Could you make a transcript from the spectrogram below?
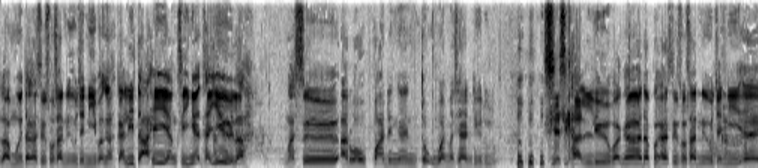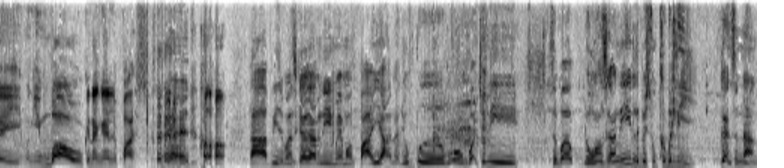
Lama tak rasa suasana macam ni, Pak Ngah. Kali terakhir yang seingat saya lah masa arwah opah dengan Tok Wan masih ada dulu. saya sekala, Pak Ngah, dapat rasa suasana macam ni. Eh, mengimbau kenangan lepas. Kan? Tapi zaman sekarang ni memang payah nak jumpa orang buat macam ni. Sebab orang sekarang ni lebih suka beli. Kan senang.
